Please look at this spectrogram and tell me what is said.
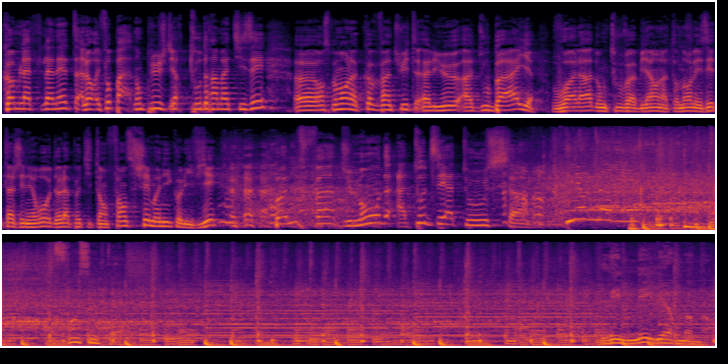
Comme la planète. Alors, il faut pas non plus, je dire, tout dramatiser. Euh, en ce moment, la COP28 a lieu à Dubaï. Voilà, donc tout va bien en attendant les états généraux de la petite enfance chez Monique Olivier. Bonne fin du monde à toutes et à tous. France Inter. Les meilleurs moments.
